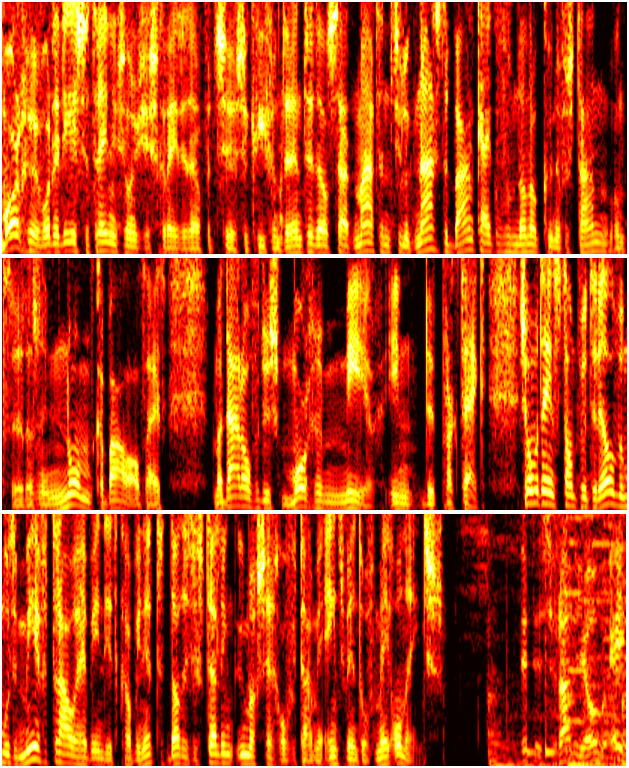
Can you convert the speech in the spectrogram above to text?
Morgen worden de eerste trainingsrondjes gereden op het circuit van Drenthe. Dan staat Maarten natuurlijk naast de baan. Kijken of we hem dan ook kunnen verstaan. Want dat is een enorm kabaal altijd. Maar daarover dus morgen meer in de praktijk. Zometeen stand.nl. We moeten meer vertrouwen hebben in dit kabinet. Dat is de stelling. U mag zeggen of u daarmee eens bent of mee oneens. Dit is Radio 1.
